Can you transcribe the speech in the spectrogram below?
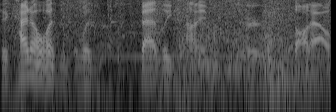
It kinda wasn't was badly timed or thought out.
